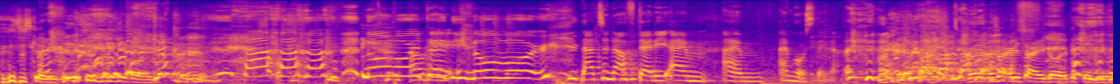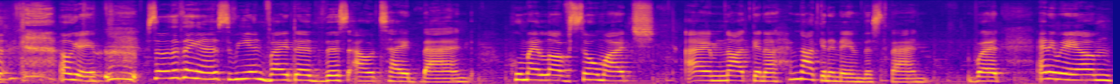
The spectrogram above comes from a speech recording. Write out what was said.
Just kidding. Baby. No more, Okay. Teddy, no more. That's enough, Teddy. I'm I'm I'm hosting now. Go on, sorry, sorry. Go continue. Okay, so the thing is, we invited this outside band, whom I love so much. I'm not gonna, I'm not gonna name this band, but anyway, um,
